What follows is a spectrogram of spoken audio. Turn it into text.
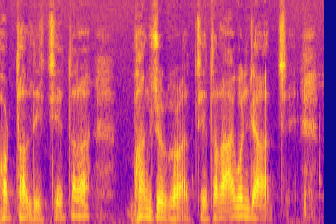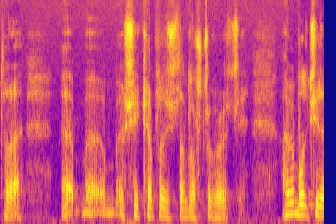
হরতাল দিচ্ছে, তারা ভাঙচুর করাচ্ছে, তারা আগুন জ্বালাচ্ছে, তারা শিক্ষা প্রতিষ্ঠান নষ্ট করেছে। আমি বলছি না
